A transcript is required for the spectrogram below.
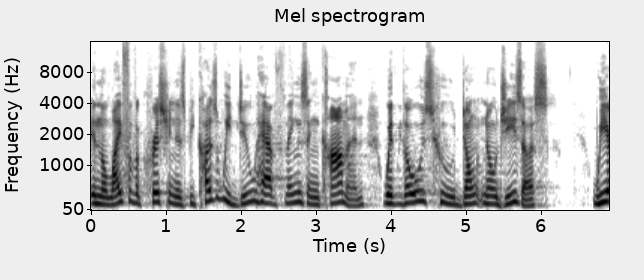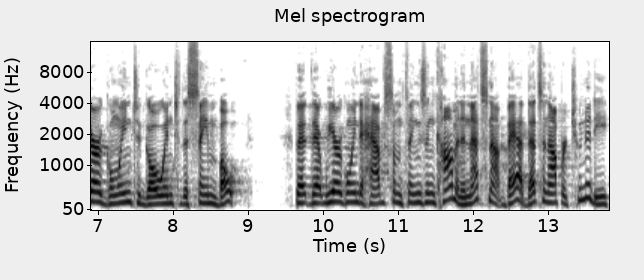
in the life of a Christian is because we do have things in common with those who don't know Jesus, we are going to go into the same boat. That, that we are going to have some things in common. And that's not bad. That's an opportunity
